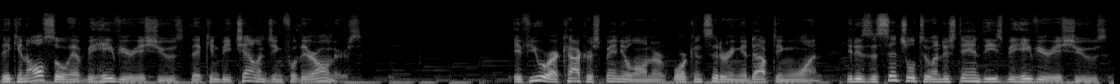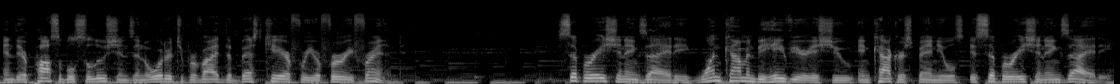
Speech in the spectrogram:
they can also have behavior issues that can be challenging for their owners. If you are a Cocker Spaniel owner or considering adopting one, it is essential to understand these behavior issues and their possible solutions in order to provide the best care for your furry friend. Separation anxiety. One common behavior issue in Cocker Spaniels is separation anxiety.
